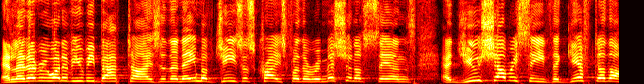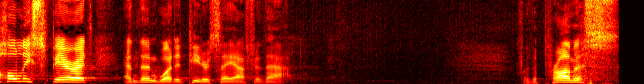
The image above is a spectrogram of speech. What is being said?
and let every one of you be baptized in the name of Jesus Christ for the remission of sins, and you shall receive the gift of the Holy Spirit. And then what did Peter say after that? For the promise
